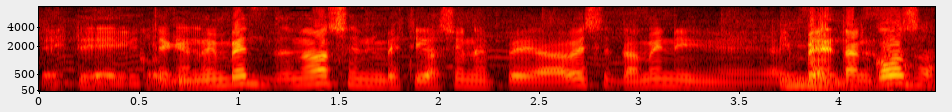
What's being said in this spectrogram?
esté Viste que no, inventan, no hacen investigaciones, pero a veces también eh, Inventan. cosas.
